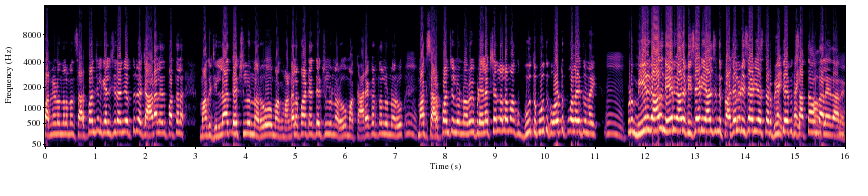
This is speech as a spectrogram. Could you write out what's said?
పన్నెండు వందల మంది సర్పంచులు గెలిచిరని చెప్తున్నా జాడా లేదు పత్తల. మాకు జిల్లా అధ్యక్షులు ఉన్నారు మాకు మండల పార్టీ అధ్యక్షులు ఉన్నారు మాకు కార్యకర్తలు ఉన్నారు మాకు సర్పంచులు ఉన్నారు. ఇప్పుడు ఎలక్షన్లలో మాకు బూత్ బూత్ ఓటు పోలవుతున్నాయి ఉమ్, ఇప్పుడు మీరు కాదు నేను కాదు డిసైడ్ చేయాల్సింది ప్రజలు డిసైడ్ చేస్తారు బీజేపీకి. సత్తా ఉందా లేదా అని.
